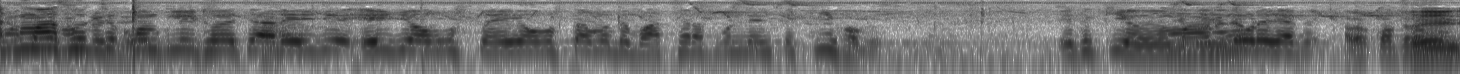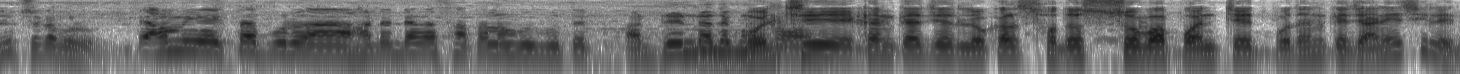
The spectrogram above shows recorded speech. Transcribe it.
এক মাস হচ্ছে কমপ্লিট হয়েছে। আর এই যে এই যে অবস্থা এই অবস্থার মধ্যে বাচ্চারা পড়লে কি হবে? এতে কি হবে? মা মরে যাবে? আমি একটা পুরো হাটের ডাঙ্গা সাতানব্বই বুথের। বলছি এখানকার যে লোকাল সদস্য বা পঞ্চায়েত প্রধানকে জানিয়েছিলেন?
